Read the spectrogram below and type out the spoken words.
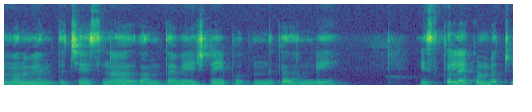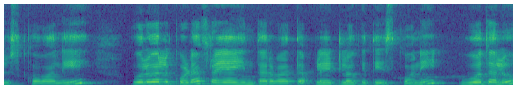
మనం ఎంత చేసినా అదంతా వేస్ట్ అయిపోతుంది కదండి. ఇసుక లేకుండా చూసుకోవాలి. ఉలవలు కూడా ఫ్రై అయిన తర్వాత ప్లేట్లోకి తీసుకొని ఊదలు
